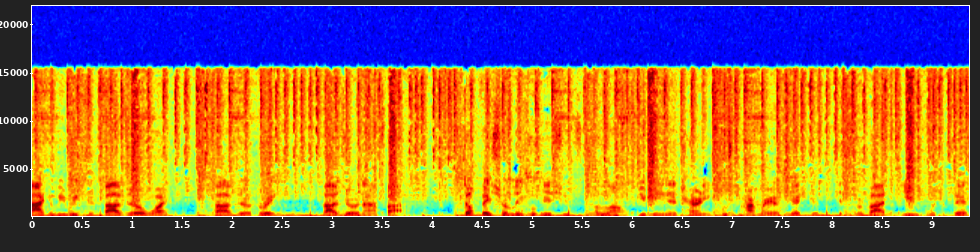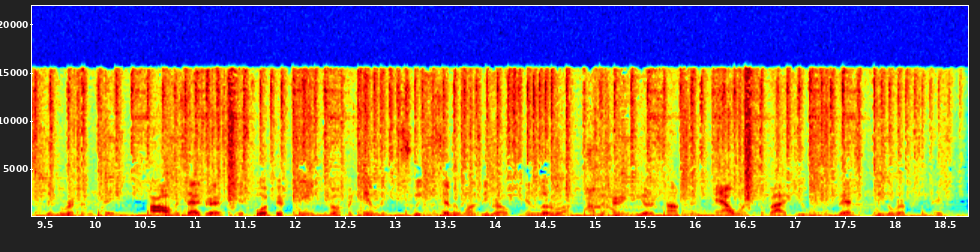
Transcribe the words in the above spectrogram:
I can be reached at 501 503 5095. Don't face your legal issues alone. You need an attorney whose primary objective is providing you with the best legal representation. Our office address is 415 North McKinley, Suite 710 in Little Rock. I'm attorney Theodore Thompson, and I want to provide you with the best legal representation.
